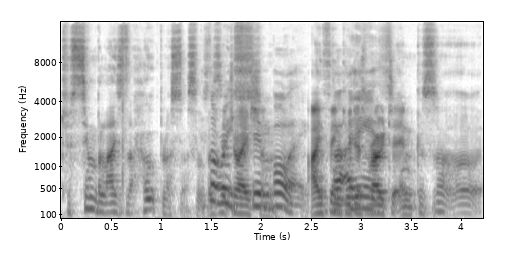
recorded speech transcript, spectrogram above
to symbolise the hopelessness of It's the not really situation. symbolic, I think he I just wrote it in because uh,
